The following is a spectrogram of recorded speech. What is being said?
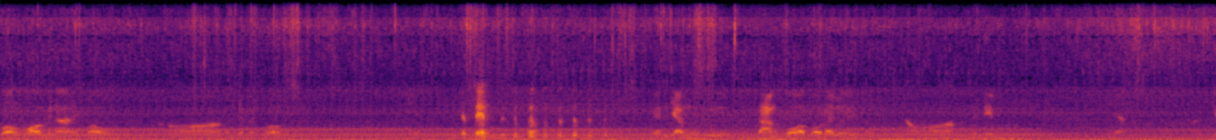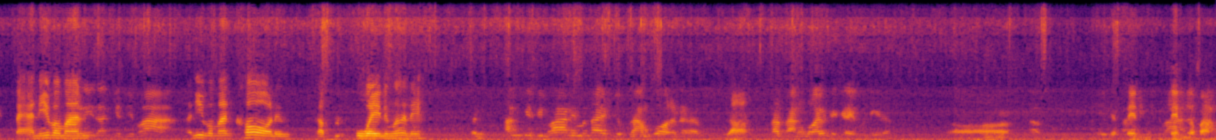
สองข้อไม่น่าให้เป่าอ๋อไม่ใช่ไม่ชอบจะเต้นตึ๊ดตึ๊ดตึ๊ดตึ๊ดตึ๊ดตึ๊ดตึ๊ดแม่นยำก็คือสามข้อเป่าได้เลยอ๋อไม่เต็ม แต่อันนี้ประมาณอันนี้ทั้งเจ็ดสิบห้าอันนี้ประมาณข้อหนึ่งกับกลวยหนึ่งมั้งอันนี้ทั้งเจ็ดสิบห้านี่มันได้เกือบสามข้อเลยนะครับ เหรอถ้าถังร้อยมันจะใหญ่กว่านี้นะอ๋อครับนี่จะเต้นเต้นระบสาม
